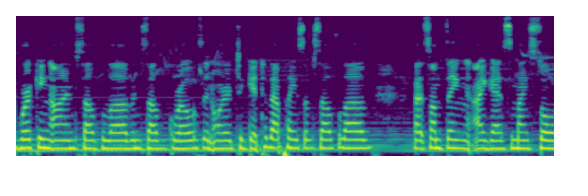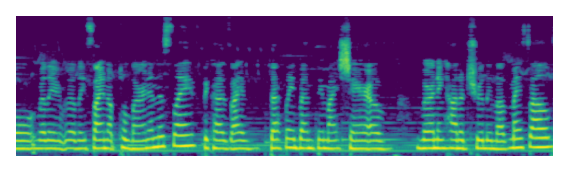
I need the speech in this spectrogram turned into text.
working on self love and self growth in order to get to that place of self love that's something I guess my soul really, really signed up to learn in this life because I've definitely been through my share of learning how to truly love myself.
